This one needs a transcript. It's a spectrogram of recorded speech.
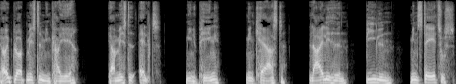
Jeg har ikke blot mistet min karriere. Jeg har mistet alt. Mine penge, min kæreste, lejligheden, bilen, min status,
